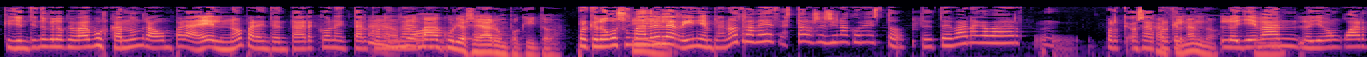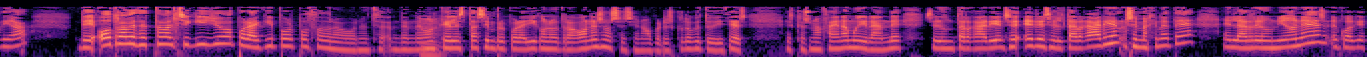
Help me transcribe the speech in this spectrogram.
que yo entiendo que lo que va es buscando un dragón para él, ¿no? Para intentar conectar con Ah, el me dragón. va a curiosear un poquito. Porque luego su Sí. madre le riñe, en plan, otra vez, está obsesionada con esto, te, te van a acabar. mm, Porque, o sea, porque lo llevan, lo lleva un guardia de otra vez estaba el chiquillo por aquí por Pozo Dragón. Entendemos Mm. que él está siempre por allí con los dragones obsesionado, pero es que lo que tú dices es que es una faena muy grande ser un Targaryen, ser- eres el Targaryen, o sea, imagínate en las reuniones, en cualquier,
